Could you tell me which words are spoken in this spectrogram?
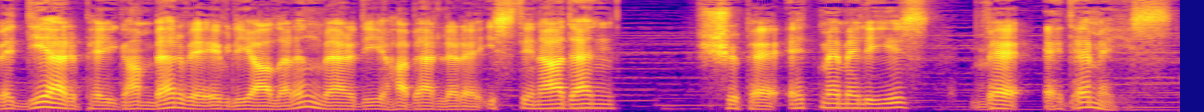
ve diğer peygamber ve evliyaların verdiği haberlere istinaden şüphe etmemeliyiz ve edemeyiz.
